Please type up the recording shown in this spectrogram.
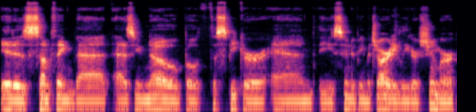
it is something that, as you know, both the Speaker and the soon to be Majority Leader Schumer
